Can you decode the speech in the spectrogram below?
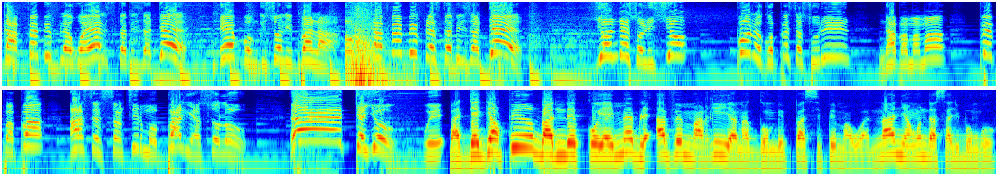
café bifle royal stabilisateur ebongiso libala. Café bifle stabilisateur yo nde solution mpo na kopesa sourire na bamama mpe papa ase sentir mobali ya solo eke yo we badegerpure bandeko ya immeuble ave maria na gombe pasi mpe mawa. Nani yango nde asali bongo?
